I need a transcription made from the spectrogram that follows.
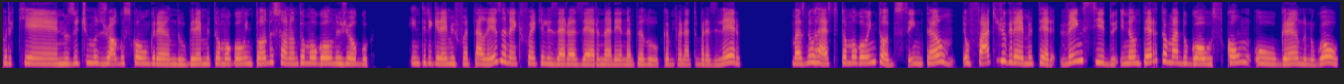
porque nos últimos jogos com o Grando, o Grêmio tomou gol em todos, só não tomou gol no jogo entre Grêmio e Fortaleza, né, que foi aquele 0 a 0 na Arena pelo Campeonato Brasileiro, mas no resto tomou gol em todos. Então, o fato de o Grêmio ter vencido e não ter tomado gols com o Grando no gol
